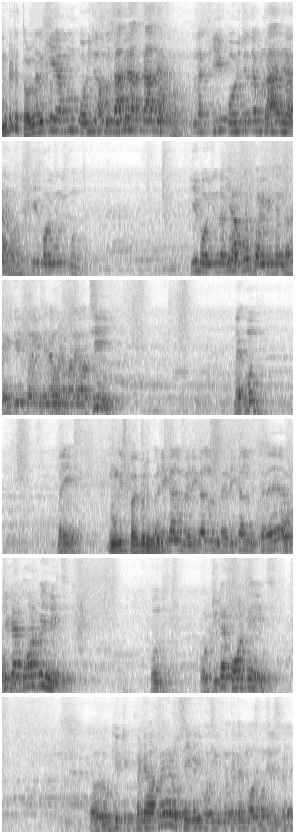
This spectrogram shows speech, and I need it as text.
ମୁଁ ଟିକେ ତଳୁ କିଏ ଆପଣ କହିଛନ୍ତି ନା କିଏ କହିଛନ୍ତି ଆପଣ କିଏ କହିଛନ୍ତି କୁହନ୍ତୁ কি কইছেন আপনি আপনার পরমিশন দা 18 পরমিশন আপনার মানে আছে ভাই কোন ভাই ମୁଁ କିଛି କହିପାରିବି ମେଡିକାଲ ମେଡିକାଲ ମେଡିକାଲ ଭିତରେ ଓଟିଟା କ'ଣ ପାଇଁ ହେଇଛି କୁହନ୍ତୁ ଓଟିଟା କ'ଣ ପାଇଁ ହେଇଛି ରୋଗୀ ଟ୍ରିଟମେଣ୍ଟ ହେବା ପାଇଁ ରୋଷେଇ କରି ଭୋଜି କରି ମଜ ମଜଲିସ୍ କରିବା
